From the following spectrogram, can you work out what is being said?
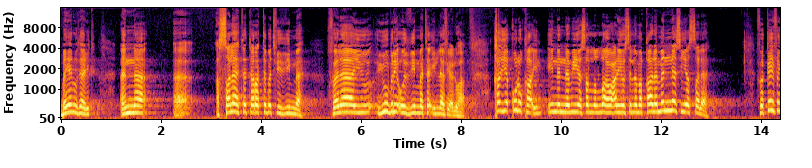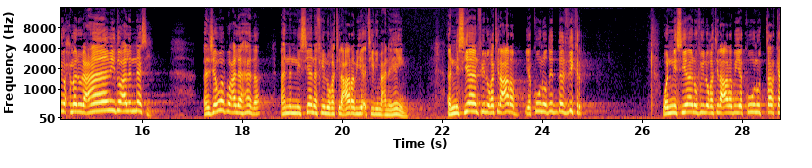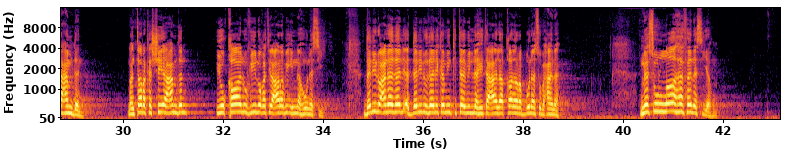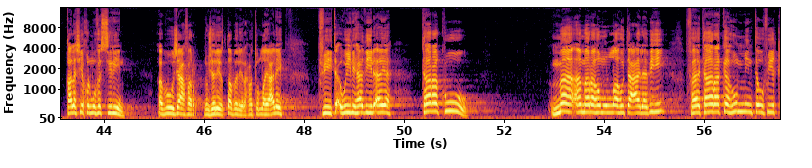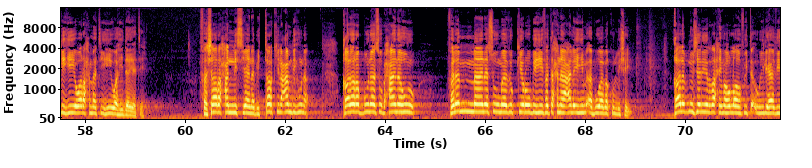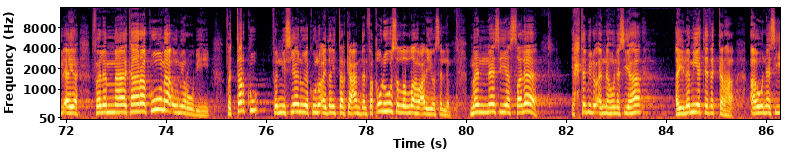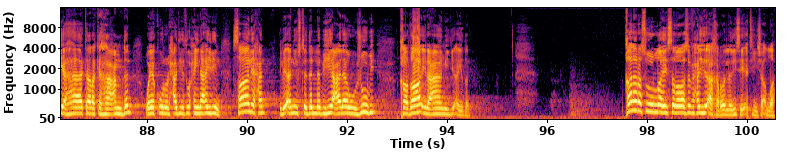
بيان ذلك أن آه، الصلاة ترتبت في الذمة فلا يبرئ الذمة إلا فعلها. قد يقول قائل إن النبي صلى الله عليه وسلم قال من نسي الصلاة فكيف يحمل العامد على الناس؟ الجواب على هذا أن النسيان في لغة العرب يأتي لمعنيين. النسيان في لغة العرب يكون ضد الذكر. والنسيان في لغة العرب يكون الترك عمدا. من ترك الشيء عمدا يقال في لغة العرب إنه نسي. دليل على ذلك الدليل ذلك من كتاب الله تعالى. قال ربنا سبحانه نسوا الله فنسيهم. قال شيخ المفسرين أبو جعفر بن جرير الطبري رحمة الله عليه في تأويل هذه الآية تركوا ما أمرهم الله تعالى به فتركهم من توفيقه ورحمته وهدايته. فشرح النسيان بالترك العمد هنا. قال ربنا سبحانه فلما نسوا ما ذكروا به فتحنا عليهم أبواب كل شيء. قال ابن جرير رحمه الله في تأويل هذه الآية فلما تركوا ما أمروا به. فالترك فالنسيان يكون أيضا الترك عمدا. فقوله صلى الله عليه وسلم من نسي الصلاة يحتمل أنه نسيها أي لم يتذكرها أو نسيها تركها عمدا ويكون الحديث حينئذ صالحا لأن يستدل به على وجوب قضاء العامد أيضا. قال رسول الله صلى الله عليه وسلم في حديث آخر والذي سيأتي إن شاء الله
